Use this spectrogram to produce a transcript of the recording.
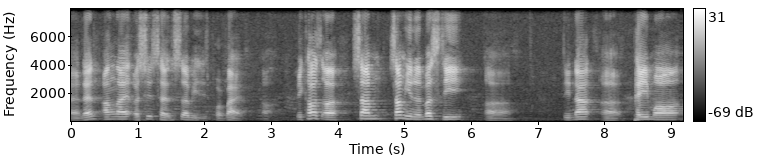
And then online assistance service is provided. Uh, because uh, some, some university did not pay more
